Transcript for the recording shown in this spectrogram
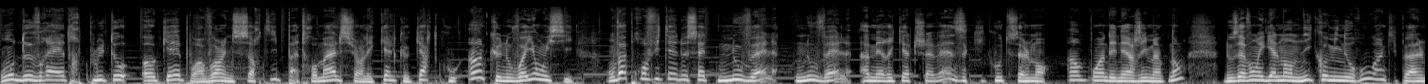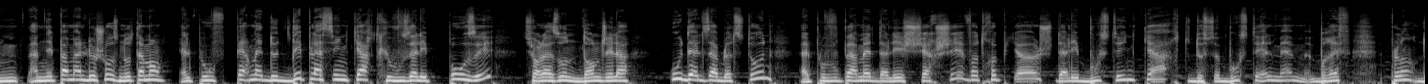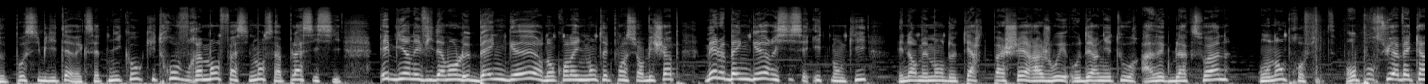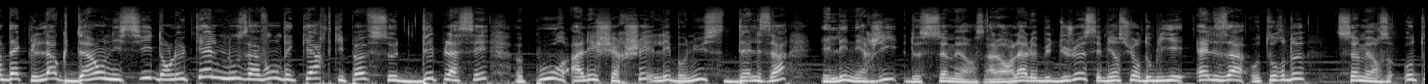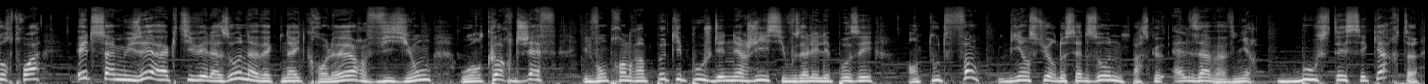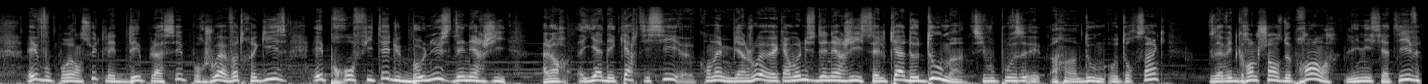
on devrait être plutôt ok pour avoir une sortie pas trop mal sur les quelques cartes coût 1 que nous voyons ici. On va profiter de cette nouvelle, nouvelle America Chavez qui coûte seulement un point d'énergie maintenant. Nous avons également Nico Minoru hein, qui peut amener pas mal de choses, notamment elle peut vous permettre de déplacer une carte que vous allez poser sur la zone d'Angela ou d'Elsa Bloodstone. Elle peut vous permettre d'aller chercher votre pioche, d'aller booster une carte, de se booster elle-même. Bref, plein de possibilités avec cette Nico qui trouve vraiment facilement sa place ici. Et bien évidemment le banger, donc on a une montée de points sur Bishop, mais le banger ici c'est Hitmonkey. Énormément de cartes pas chères à jouer au dernier tour avec Black Swan on en profite. On poursuit avec un deck Lockdown ici dans lequel nous avons des cartes qui peuvent se déplacer pour aller chercher les bonus d'Elsa et l'énergie de Summers. Alors là le but du jeu c'est bien sûr d'oublier Elsa au tour 2, Summers au tour 3 et de s'amuser à activer la zone avec Nightcrawler, Vision ou encore Jeff. Ils vont prendre un petit push d'énergie si vous allez les poser en toute fin, bien sûr, de cette zone, parce que Elsa va venir booster ses cartes, et vous pourrez ensuite les déplacer pour jouer à votre guise et profiter du bonus d'énergie. Alors, il y a des cartes ici euh, qu'on aime bien jouer avec un bonus d'énergie, c'est le cas de Doom. Si vous posez un Doom au tour 5, vous avez de grandes chances de prendre l'initiative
